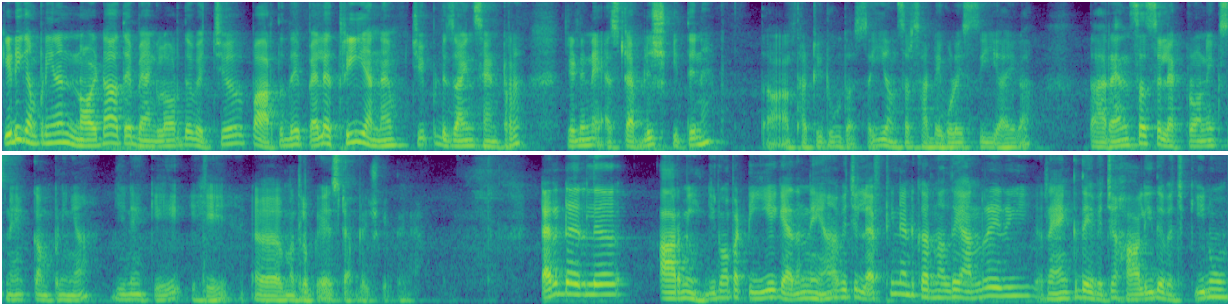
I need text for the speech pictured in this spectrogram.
ਕਿਹੜੀ ਕੰਪਨੀ ਨੇ ਨੋਇਡਾ ਅਤੇ ਬੈਂਗਲੌਰ ਦੇ ਵਿੱਚ ਭਾਰਤ ਦੇ ਪਹਿਲੇ 3NM ਚਿਪ ਡਿਜ਼ਾਈਨ ਸੈਂਟਰ ਜਿਹੜੇ ਨੇ ਐਸਟੈਬਲਿਸ਼ ਕੀਤੇ ਨੇ? ਤਾਂ 32 ਦਾ ਸਹੀ ਆਨਸਰ ਸਾਡੇ ਕੋਲੇ ਸੀ ਆਏਗਾ। ਤਾਂ ਰੈਂਸਸ ਇਲੈਕਟ੍ਰੋਨਿਕਸ ਨੇ ਕੰਪਨੀਆਂ ਜਿਨੇ ਕਿ ਇਹ ਮਤਲਬ ਕਿ ਐਸਟੈਬਲਿਸ਼ ਕੀਤੇ ਨੇ। ਟੈਰੀਟੋਰੀਅਲ ਆਰਮੀ, ਜਿਹਨੂੰ ਆਪਾਂ ਟੀਏ ਕਹਿ ਦਿੰਦੇ ਆ ਵਿੱਚ ਲੈਫਟੀਨੈਂਟ ਕਰਨਲ ਦੇ ਆਨਰੇਰੀ ਰੈਂਕ ਦੇ ਵਿੱਚ, ਹਾਲ ਹੀ ਦੇ ਵਿੱਚ ਕਿਹਨੂੰ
